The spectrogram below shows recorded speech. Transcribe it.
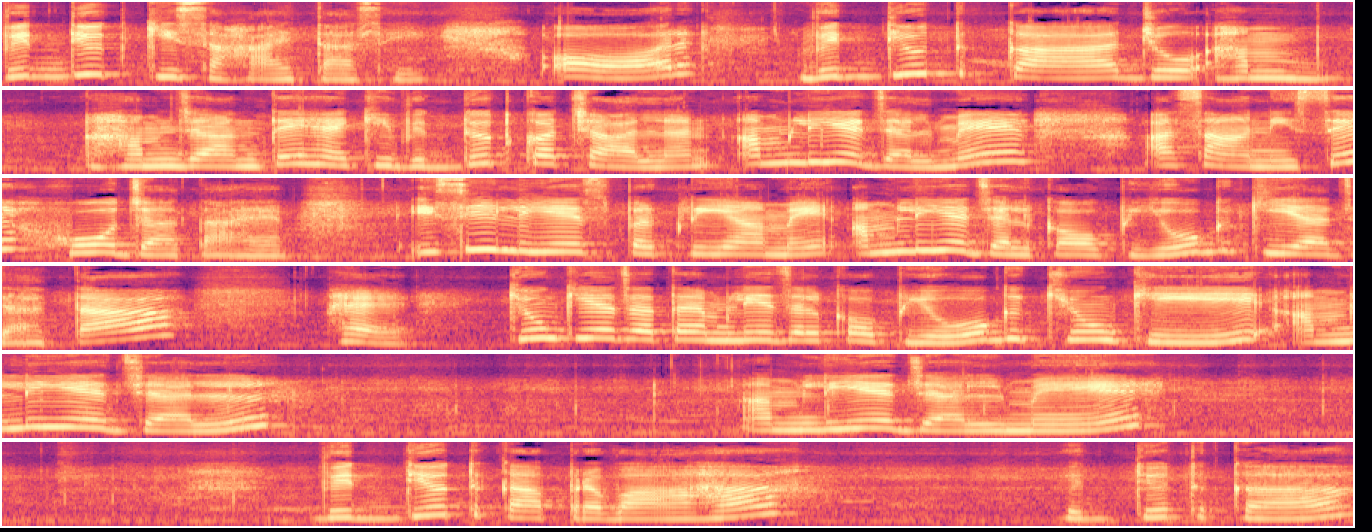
विद्युत की सहायता से। और विद्युत का जो हम हम जानते हैं कि विद्युत का चालन अम्लीय जल में आसानी से हो जाता है। इसीलिए इस प्रक्रिया में अम्लीय जल का उपयोग किया जाता है। क्यों किया जाता है अम्लीय जल का उपयोग? क्योंकि अम्लीय जल अम्लीय जल में विद्युत का प्रवाह, विद्युत का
